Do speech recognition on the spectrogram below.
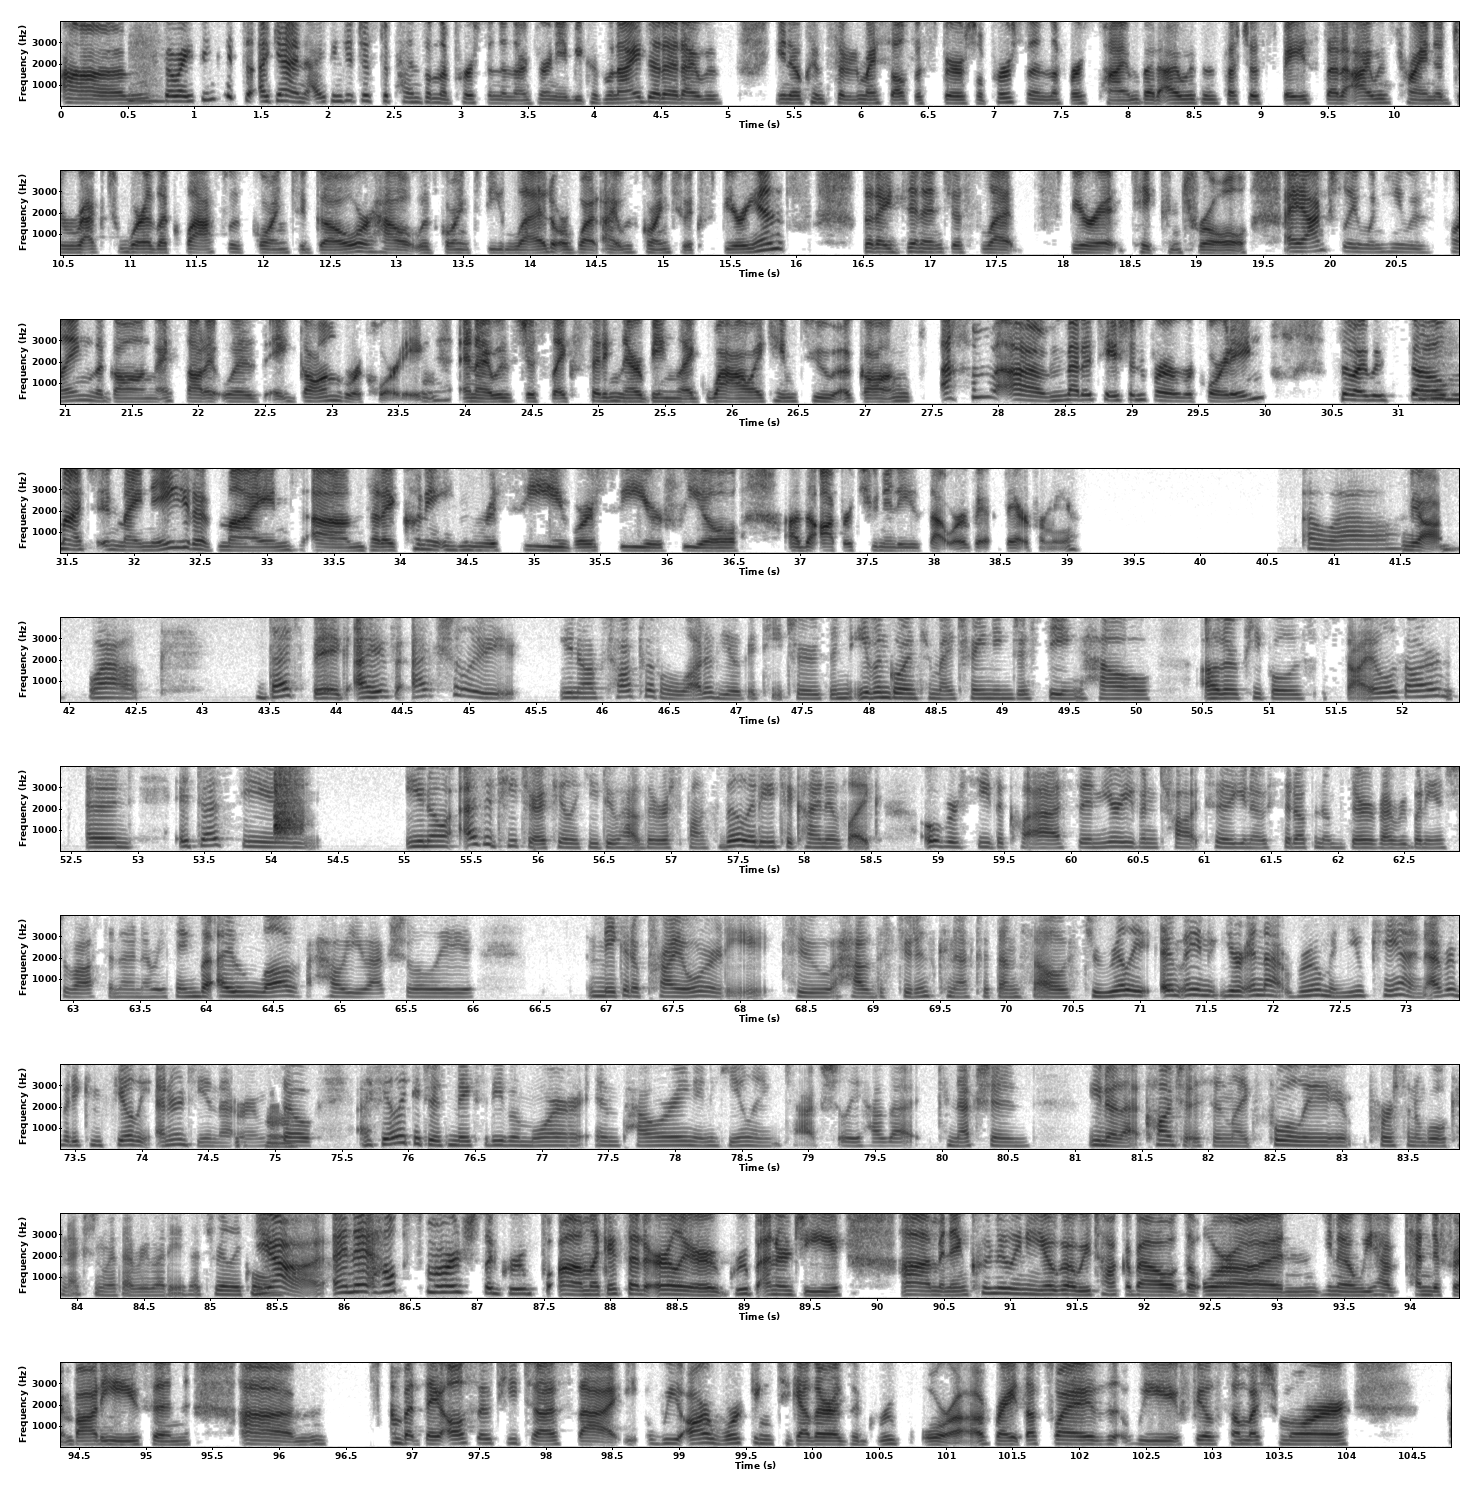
Um, so I think it again, I think it just depends on the person and their journey because when I did it, I was, you know, considered myself a spiritual person the first time, but I was in such a space that I was trying to direct where the class was going to go or how it was going to be led or what I was going to experience that I didn't just let spirit take control. I actually, when he was playing the gong, I thought it was a gong recording. And I was just like sitting there being like, wow, I came to a gong um, meditation for a recording so I was so mm-hmm. much in my negative mind um, that I couldn't even receive or see or feel uh, the opportunities that were there for me. Oh, wow. Yeah. Wow. That's big. I've actually, you know, I've talked with a lot of yoga teachers and even going through my training, just seeing how other people's styles are. And it does seem you know, as a teacher, I feel like you do have the responsibility to kind of like oversee the class, and you're even taught to, you know, sit up and observe everybody in Shavasana and everything. But I love how you actually make it a priority to have the students connect with themselves to really i mean you're in that room and you can everybody can feel the energy in that room mm-hmm. so i feel like it just makes it even more empowering and healing to actually have that connection you know that conscious and like fully personable connection with everybody. That's really cool. Yeah and it helps merge the group um, like i said earlier group energy um, and in kundalini yoga we talk about the aura and you know we have 10 different bodies and um, but they also teach us that we are working together as a group aura right? That's why we feel so much more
